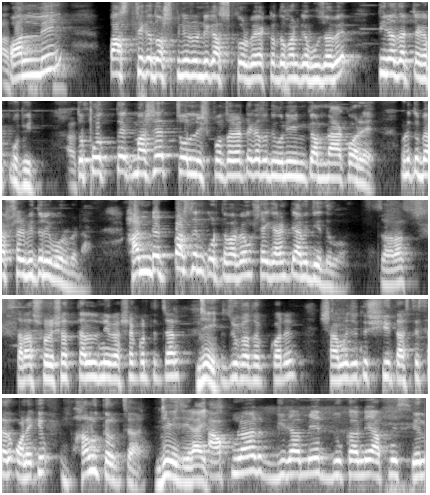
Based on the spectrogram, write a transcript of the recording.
আচ্ছা। অনলি পাঁচ থেকে দশ মিনিট উনি কাজ করবে একটা দোকানকে বুঝাবে তিন হাজার টাকা প্রফিট তো আচ্ছা। প্রত্যেক মাসে চল্লিশ পঞ্চাশ হাজার টাকা যদি উনি ইনকাম না করে উনি তো ব্যবসার ভিতরেই পড়বে না। হান্ড্রেড পার্সেন্ট করতে পারবে এবং সেই গ্যারান্টি আমি দিয়ে দেবো। যারা যারা সরিষার তেল নিয়ে ব্যবসা করতে চান যোগাযোগ করেন। সামনে শীত আসতে স্যার অনেকে ভালো তেল চায়। জি জি রাইট আপনার গ্রামের দোকানে আপনি সেল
